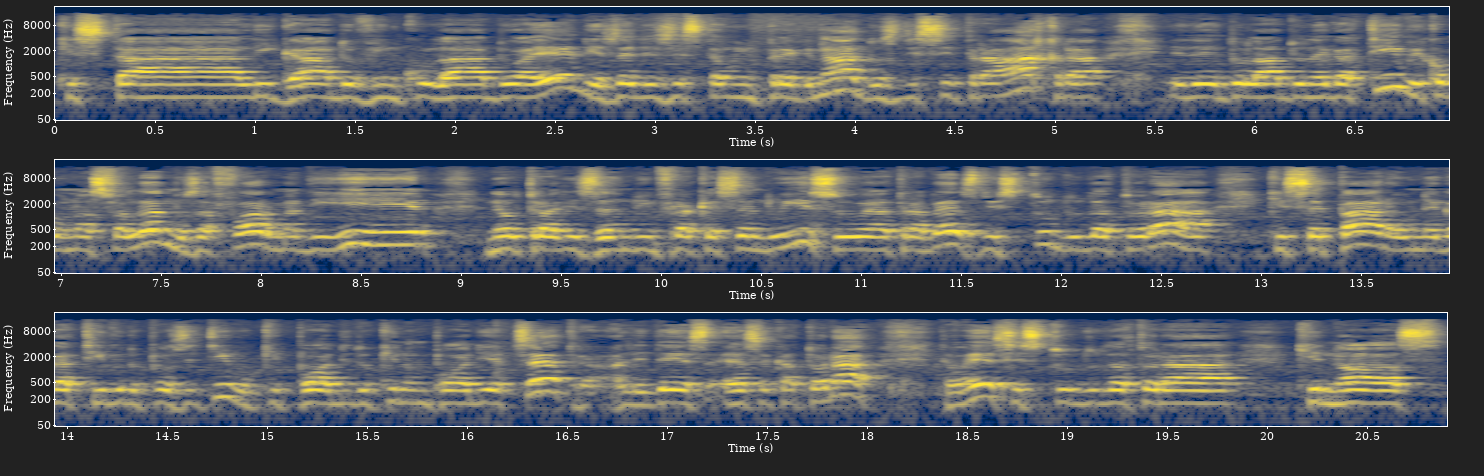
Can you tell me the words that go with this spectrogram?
que está ligado, vinculado a eles. Eles estão impregnados de Sitra do lado negativo, e como nós falamos, a forma de ir neutralizando, enfraquecendo isso é através do estudo da Torá que separa o negativo do positivo, o que pode do que não pode, etc. A ideia essa é a Torá. Então, esse estudo da Torá que nós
